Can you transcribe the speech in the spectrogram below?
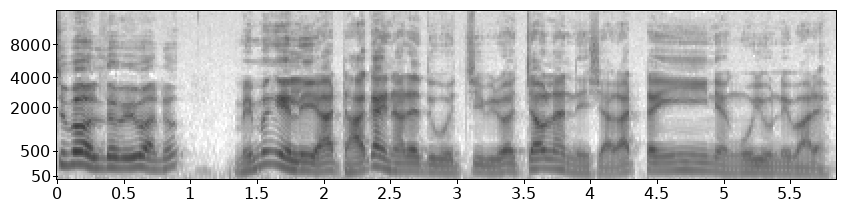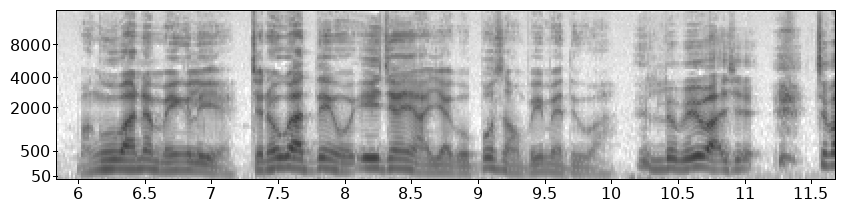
ကျမကိုလွတ်ပေးပါနော်မင်းမငယ်လေးကဓားကင်ထားတဲ့သူကိုကြည့်ပြီးတော့ကြောက်လန့်နေရှာကတိန်နဲ့ငိုယိုနေပါတယ်မငိုပါနဲ့မင်းကလေးရယ်ကျွန်ုပ်ကတင့်ကိုအေးချမ်းရာရက်ကိုပို့ဆောင်ပေးမယ်သူပါလွတ်ပေးပါရှင်ကျမ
